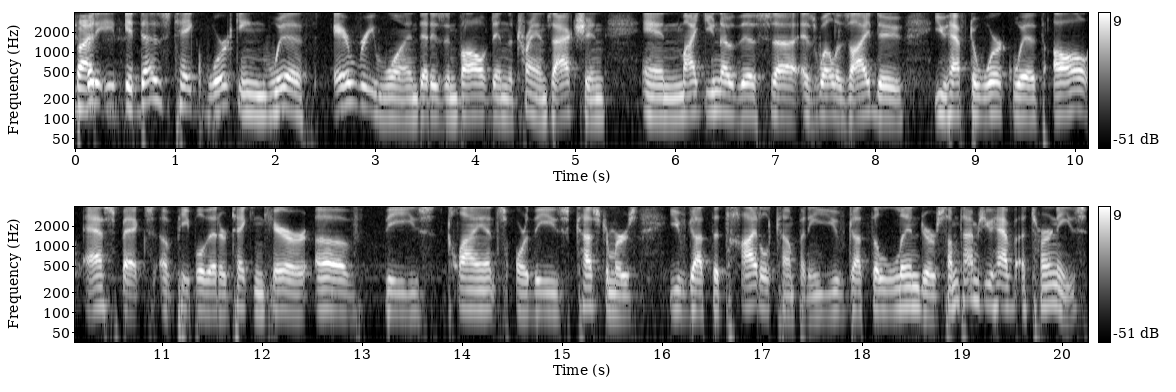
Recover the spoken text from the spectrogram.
But, but- it, it does take working with everyone that is involved in the transaction. And Mike, you know this uh, as well as I do. You have to work with all aspects of people that are taking care of these clients or these customers. You've got the title company, you've got the lender. Sometimes you have attorneys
